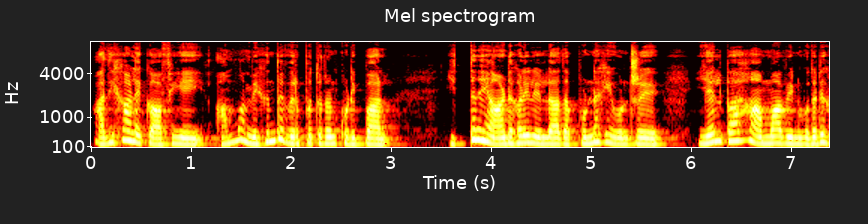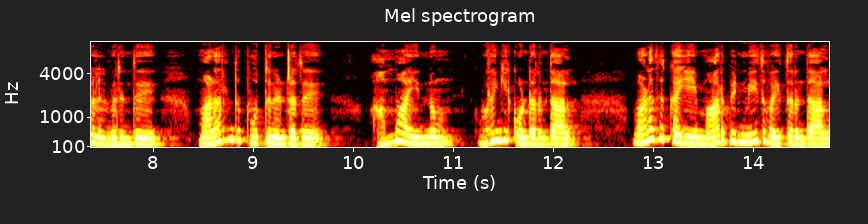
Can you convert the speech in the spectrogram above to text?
அதிகாலை காஃபியை அம்மா மிகுந்த விருப்பத்துடன் குடிப்பாள். இத்தனை ஆண்டுகளில் இல்லாத புன்னகை ஒன்று இயல்பாக அம்மாவின் உதடுகளில் விருந்து மலர்ந்து பூத்து நின்றது. அம்மா இன்னும் உறங்கிக் கொண்டிருந்தாள். வலது கையை மார்பின் மீது வைத்திருந்தாள்.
